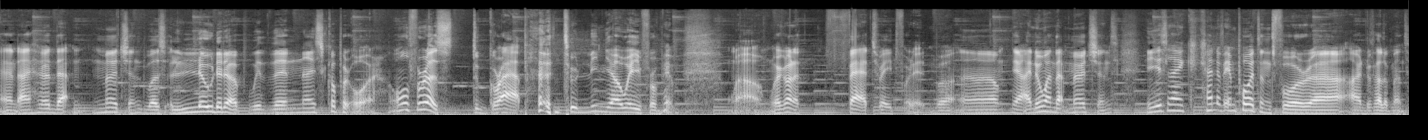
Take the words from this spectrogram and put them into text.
And I heard that merchant was loaded up with the nice copper ore. All for us to grab, to ninja away from him. Wow, we're gonna fair trade for it. But um, yeah, I do want that merchant. He is like kind of important for uh, our development.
